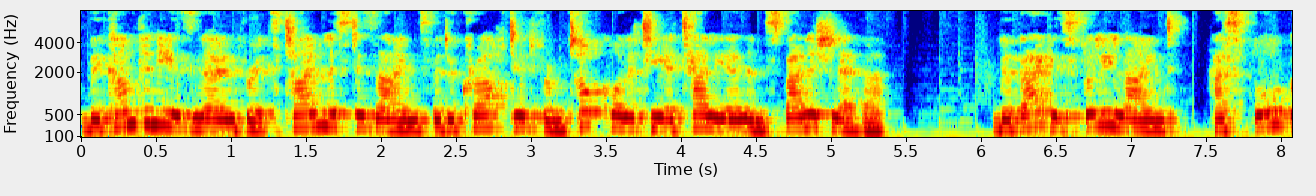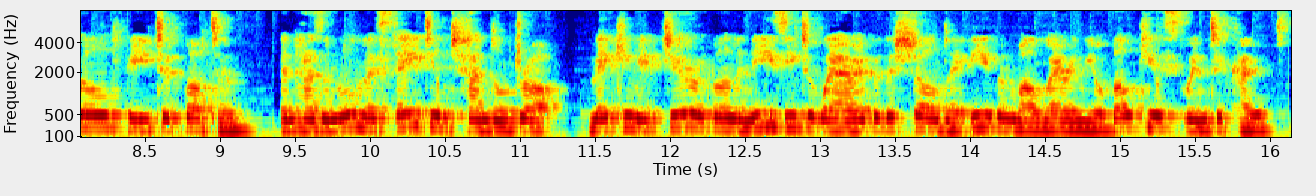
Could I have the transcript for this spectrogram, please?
The company is known for its timeless designs that are crafted from top quality Italian and Spanish leather. The bag is fully lined, has four gold feet at bottom, and has an almost 8 inch handle drop, making it durable and easy to wear over the shoulder even while wearing your bulkiest winter coat.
